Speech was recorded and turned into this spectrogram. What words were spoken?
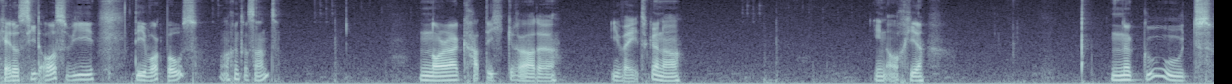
Okay, das sieht aus wie die Walkbows. Auch interessant. Norak hatte ich gerade. Evade, genau. Ihn auch hier. Na gut.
